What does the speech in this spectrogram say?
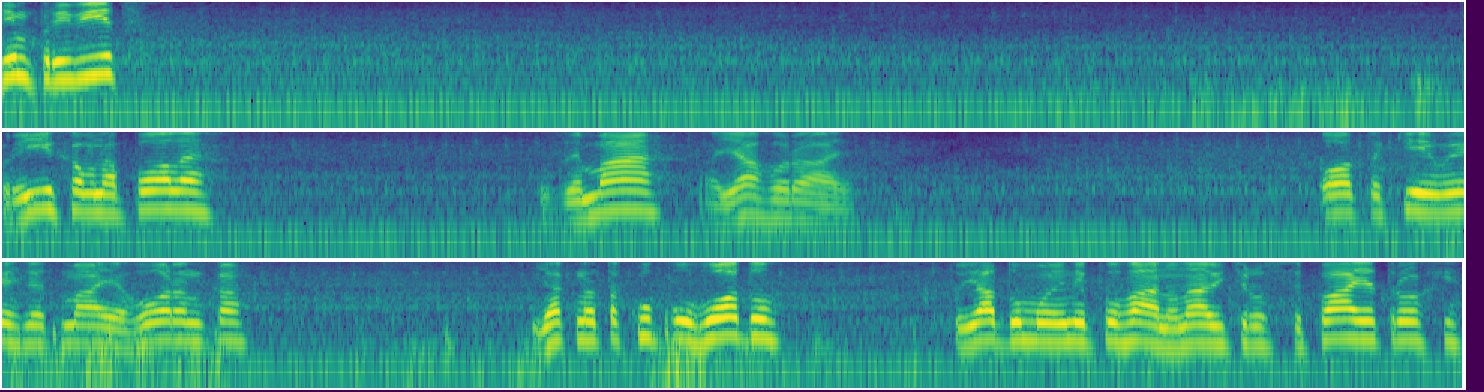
Всім привіт! Приїхав на поле. Зима, а я гораю. От такий вигляд має горанка. Як на таку погоду, то я думаю непогано, навіть розсипає трохи.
